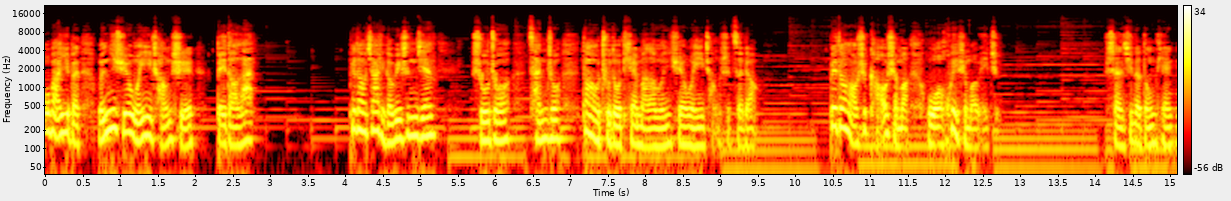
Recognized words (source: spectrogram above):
我把一本文学文艺常识背到烂。背到家里的卫生间、书桌、餐桌，到处都贴满了文学文艺常识资料，背到老师考什么我会什么为止。陕西的冬天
